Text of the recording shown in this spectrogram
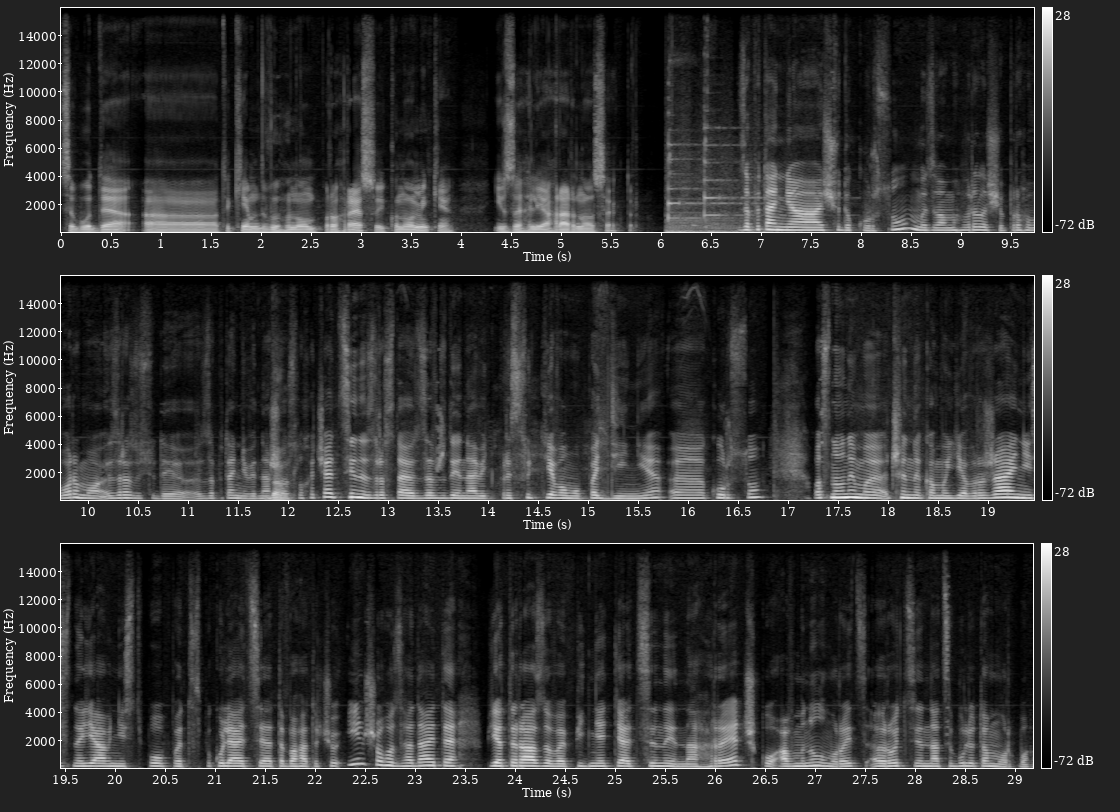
це буде а, таким двигуном прогресу економіки і взагалі аграрного сектору. Запитання щодо курсу. Ми з вами говорили, що проговоримо. Зразу сюди запитання від нашого Да. слухача. Ціни зростають завжди навіть при суттєвому падінні е, курсу. Основними чинниками є врожайність, наявність, попит, спекуляція та багато чого іншого. Згадайте п'ятиразове підняття ціни на гречку, а в минулому році- році на цибулю та моркву.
